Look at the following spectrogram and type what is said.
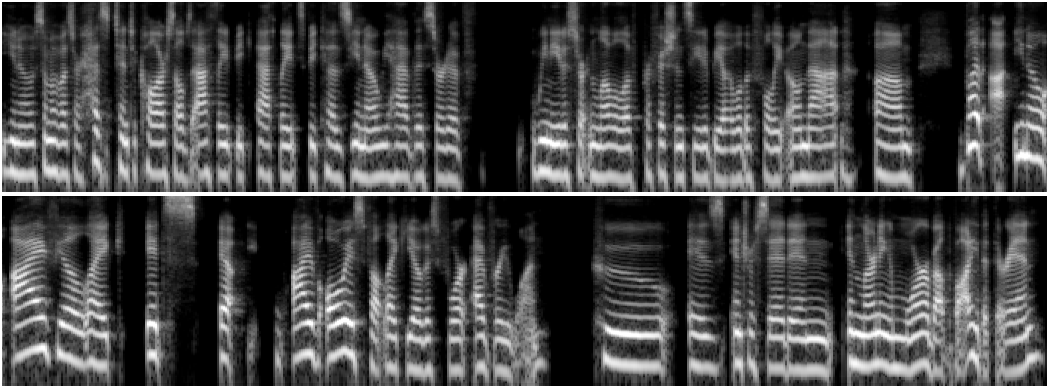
you know some of us are hesitant to call ourselves athlete be, athletes because you know we have this sort of we need a certain level of proficiency to be able to fully own that. Um, but uh, you know i feel like it's uh, i've always felt like yoga's for everyone who is interested in in learning more about the body that they're in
